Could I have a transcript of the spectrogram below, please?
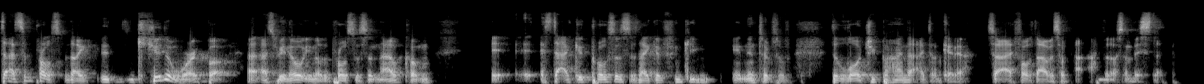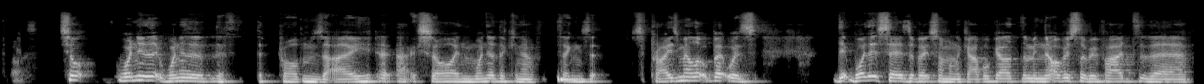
that's a process. Like it shouldn't work, but uh, as we know, you know, the process and outcome. Is that a good process? Is that good thinking in, in, terms of the logic behind that? I don't get it. So I thought that was a that was a misstep. So one of the one of the, the, the problems that I, I saw, and one of the kind of things that surprised me a little bit was what it says about someone like Abildgaard. I mean, obviously we've had the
